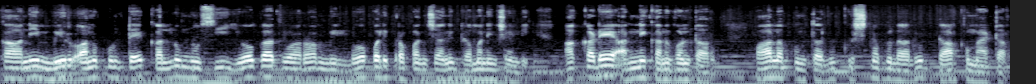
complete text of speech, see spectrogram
కానీ మీరు అనుకుంటే కళ్ళు మూసి యోగా ద్వారా మీ లోపలి ప్రపంచాన్ని గమనించండి. అక్కడే అన్ని కనుగొంటారు. పాలపుంతలు కృష్ణబిలాలు డార్క్ మ్యాటర్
